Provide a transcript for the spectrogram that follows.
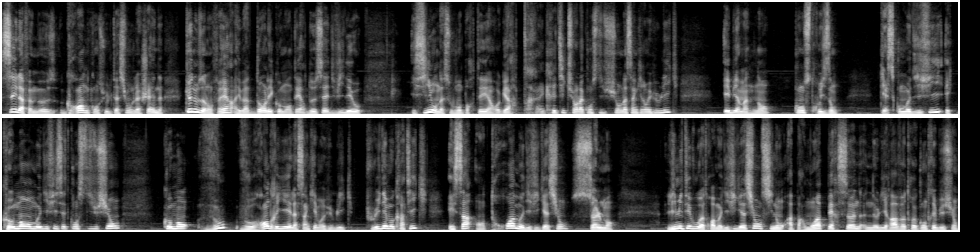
C'est la fameuse grande consultation de la chaîne que nous allons faire eh ben, dans les commentaires de cette vidéo. Ici, on a souvent porté un regard très critique sur la constitution de la Ve République, et eh bien maintenant, construisons. Qu'est-ce qu'on modifie et comment on modifie cette constitution? Comment vous, vous rendriez la Ve République plus démocratique, et ça en trois modifications seulement. Limitez-vous à trois modifications, sinon à part moi, personne ne lira votre contribution.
